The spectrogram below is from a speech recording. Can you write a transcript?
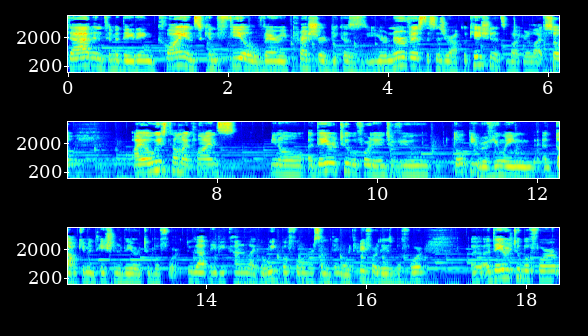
that intimidating, clients can feel very pressured because you're nervous. This is your application, it's about your life. So I always tell my clients, you know, a day or two before the interview, don't be reviewing a documentation a day or two before. Do that maybe kind of like a week before or something, or three, four days before a day or two before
